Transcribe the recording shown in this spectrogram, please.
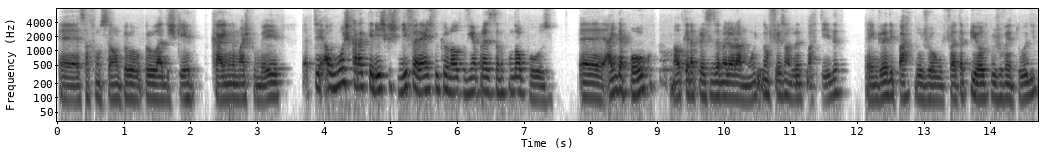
é, essa função pelo, pelo lado esquerdo, caindo mais pelo meio. É, Tem algumas características diferentes do que o Náutico vinha apresentando com o Dalpozo. É, ainda é pouco, o Náutico ainda precisa melhorar muito, não fez uma grande partida, é, em grande parte do jogo foi até pior do que o Juventude,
